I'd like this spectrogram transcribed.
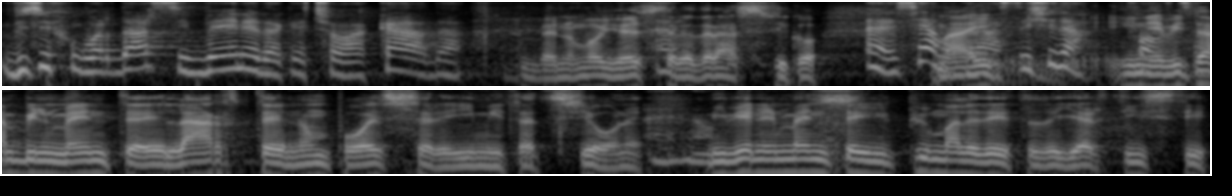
Bisogna guardarsi bene da che ciò accada. Beh, non voglio essere drastico, Eh, siamo drastici, forza. inevitabilmente l'arte non può essere imitazione. Eh, no. Mi viene in mente il più maledetto degli artisti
